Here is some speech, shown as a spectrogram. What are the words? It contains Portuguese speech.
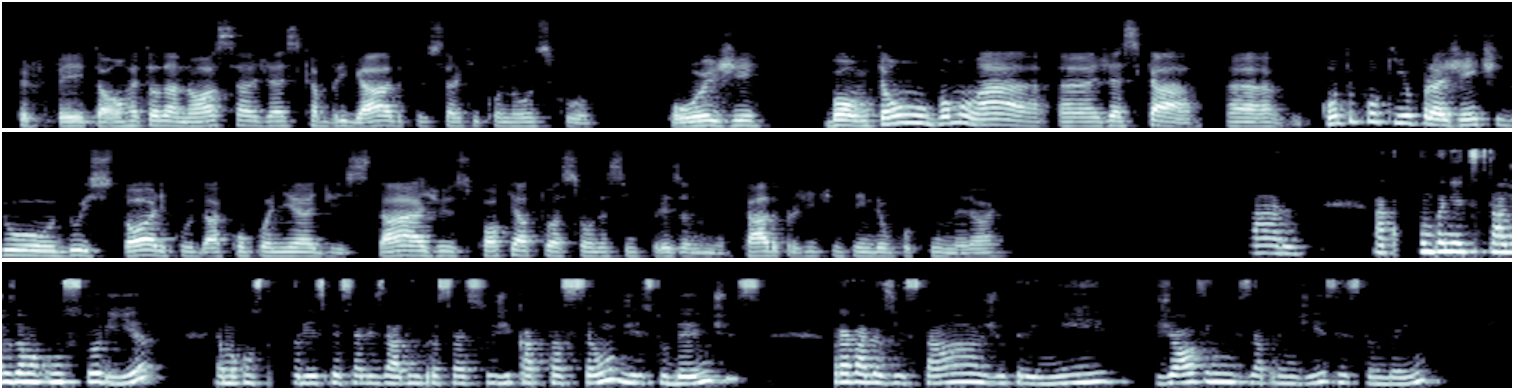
Perfeito, a honra é toda nossa. Jéssica, obrigado por estar aqui conosco hoje. Bom, então vamos lá, uh, Jéssica. Uh, conta um pouquinho para a gente do, do histórico da companhia de estágios, qual que é a atuação dessa empresa no mercado, para a gente entender um pouquinho melhor. Claro. A companhia de estágios é uma consultoria, é uma consultoria especializada em processos de captação de estudantes para vagas de estágio, trainee, jovens aprendizes também.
